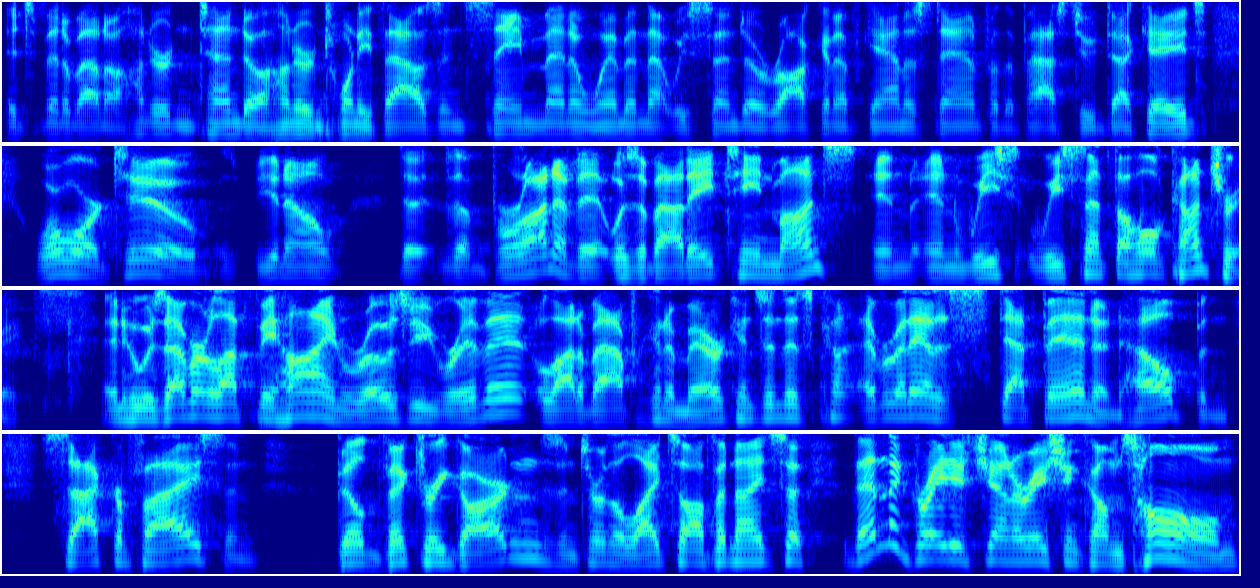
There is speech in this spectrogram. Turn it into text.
It's been about 110 to 120,000 same men and women that we send to Iraq and Afghanistan for the past two decades. World War II, you know, the, the brunt of it was about 18 months, and, and we, we sent the whole country. And who was ever left behind, Rosie Rivet, a lot of African Americans in this country, everybody had to step in and help and sacrifice and build victory gardens and turn the lights off at night. So then the greatest generation comes home.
